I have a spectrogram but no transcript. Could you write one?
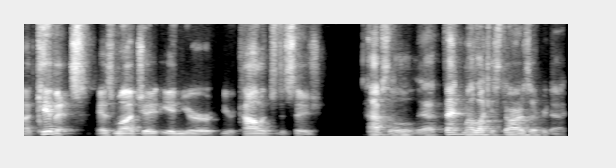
uh, kibitz as much in your your college decision. Absolutely. I thank my lucky stars every day.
